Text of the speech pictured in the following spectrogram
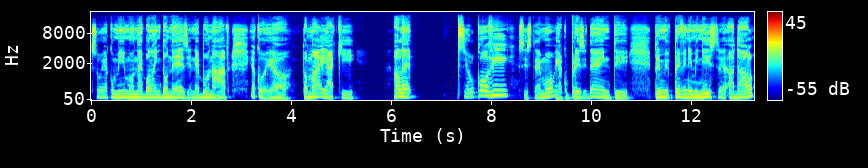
jsou jako mimo, nebo na Indonésie, nebo na Afriku. Jako jo, to má jaký, ale celkový systému, jako prezidenti, první ministr a dál,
